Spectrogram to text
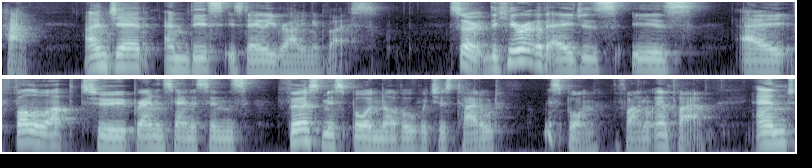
Hi, I'm Jed, and this is Daily Writing Advice. So, The Hero of Ages is a follow up to Brandon Sanderson's first Mistborn novel, which is titled Mistborn, The Final Empire. And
